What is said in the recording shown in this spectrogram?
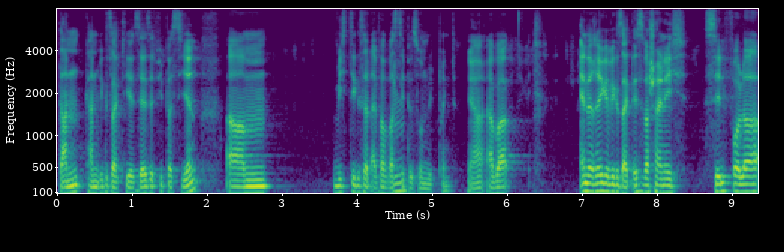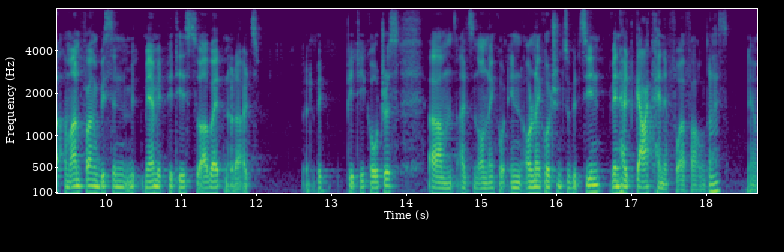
dann kann, wie gesagt, hier sehr, sehr viel passieren. Ähm, wichtig ist halt einfach, was mhm. die Person mitbringt. Ja, aber in der Regel, wie gesagt, ist wahrscheinlich sinnvoller, am Anfang ein bisschen mit, mehr mit PTs zu arbeiten oder als mit PT-Coaches, ähm, als in Online-Coaching zu beziehen, wenn halt gar keine Vorerfahrung da mhm. ist. Ja.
